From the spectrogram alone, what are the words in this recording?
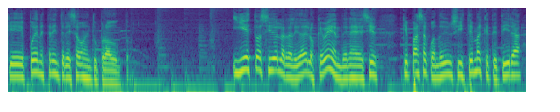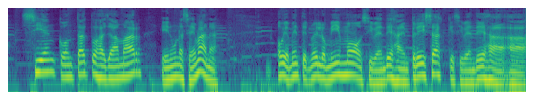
que pueden estar interesados en tu producto. Y esto ha sido la realidad de los que venden, es decir, ¿qué pasa cuando hay un sistema que te tira 100 contactos a llamar en una semana? Obviamente no es lo mismo si vendes a empresas que si vendes a,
